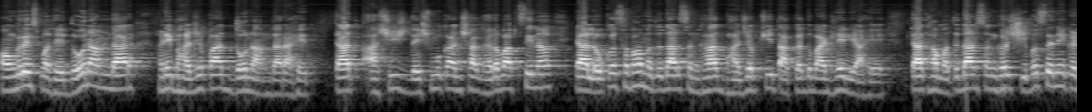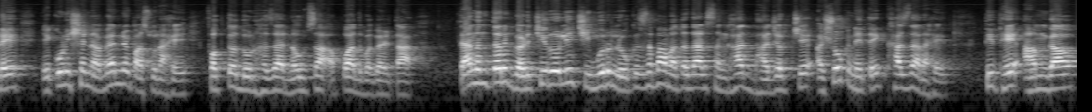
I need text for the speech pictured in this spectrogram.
काँग्रेसमध्ये दोन आमदार आणि भाजपात दोन आमदार आहेत. त्यात आशिष देशमुखांच्या घरवापसीनं या लोकसभा मतदारसंघात भाजपची ताकद वाढलेली आहे. त्यात हा मतदारसंघ शिवसेनेकडे एकोणीसशे नव्याण्णवपासून आहे. फक्त दोन हजार नऊचा अपवाद वगळता. त्यानंतर गडचिरोली चिमूर लोकसभा मतदारसंघात भाजपचे अशोक नेते खासदार आहेत. तिथे आमगाव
